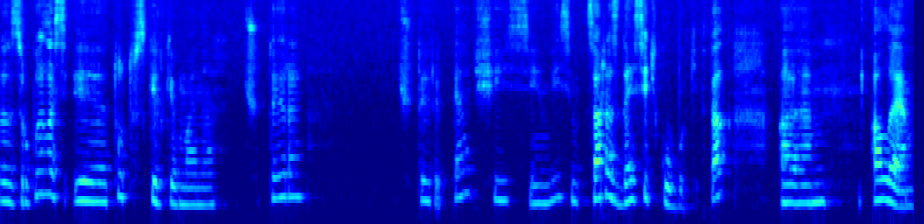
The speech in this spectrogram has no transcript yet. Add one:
е, зробилась е, тут скільки в мене? 4, 4, 5, 6, 7, 8. Зараз 10 кубиків, так? Ем, Але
